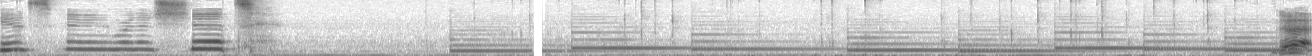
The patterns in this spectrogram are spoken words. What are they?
Can't say where the shit. Ah.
